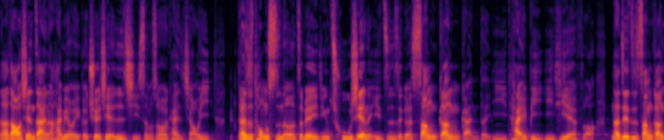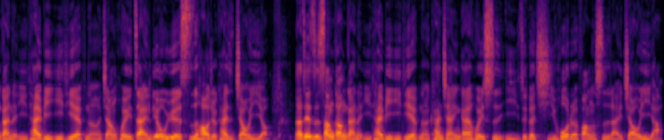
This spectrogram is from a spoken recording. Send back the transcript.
那到现在呢还没有一个确切日期，什么时候会开始交易？但是同时呢，这边已经出现了一只这个上杠杆的以太币 ETF 了。那这只上杠杆的以太币 ETF 呢，将会在六月四号就开始交易哦。那这只上杠杆的以太币 ETF 呢，看起来应该会是以这个期货的方式来交易啊，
